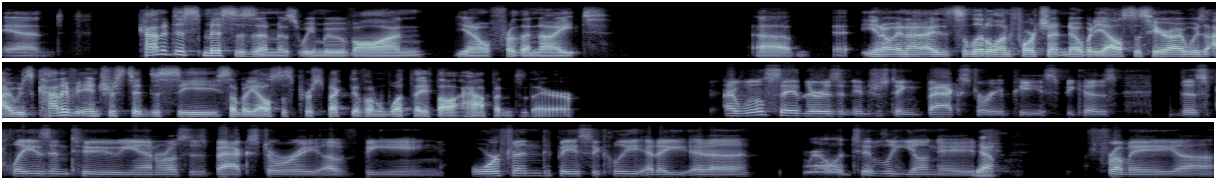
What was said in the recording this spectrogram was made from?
and kind of dismisses him as we move on you know for the night. Uh, you know and I, it's a little unfortunate nobody else is here. I was i was kind of interested to see somebody else's perspective on what they thought happened there I will say there is an interesting backstory piece because this plays into Ianros's backstory of being orphaned basically at a at a relatively young age Yeah. from a uh,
